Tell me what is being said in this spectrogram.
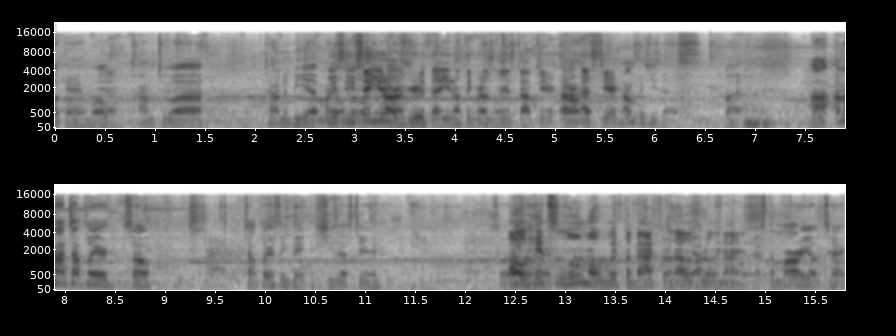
Okay, well, Yeah. time to uh, time to be uh, my You, you say you don't agree with that. You don't think Rosalina's top tier or S tier? I don't think she's S, but uh, I'm not a top player, so top players think they, she's S tier. So Oh, that's what it hits. Luma with the back throw. That was Yep. really nice. That's the Mario tech.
